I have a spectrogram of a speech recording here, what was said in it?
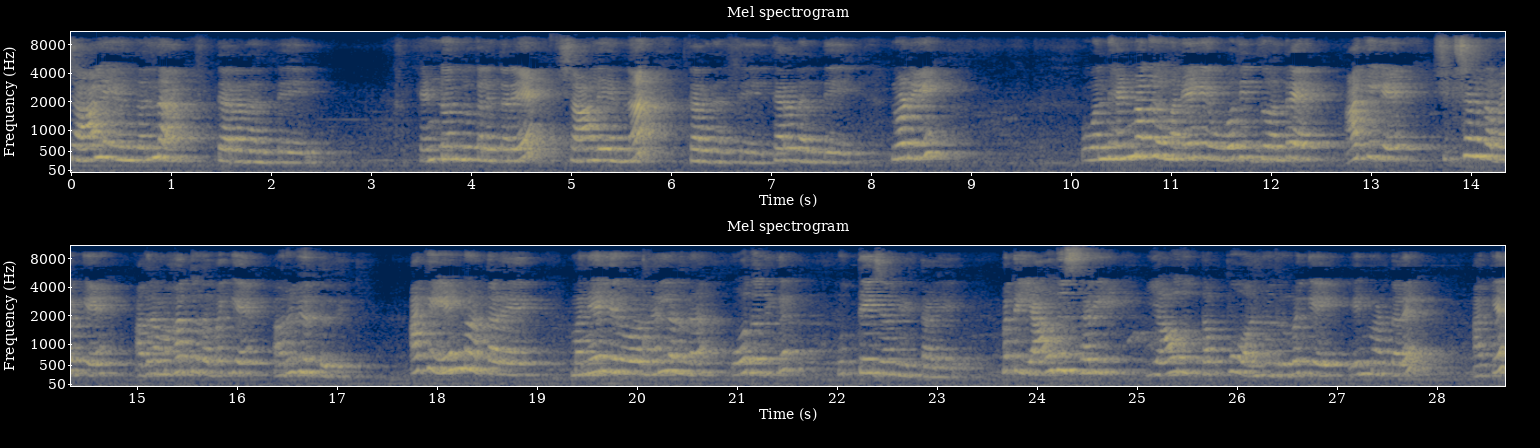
ಶಾಲೆಯೊಂದನ್ನ ತೆರದಂತೆ ಹೆಣ್ಣೊಂದು ಕಲಿತರೆ ಶಾಲೆಯನ್ನ ಕರೆದಂತೆ ತೆರದಂತೆ ನೋಡಿ ಒಂದ್ ಹೆಣ್ಮಗಳು ಮನೆಗೆ ಓದಿದ್ದು ಅಂದ್ರೆ ಆಕೆಗೆ ಶಿಕ್ಷಣದ ಬಗ್ಗೆ ಅದರ ಮಹತ್ವದ ಬಗ್ಗೆ ಅರಿವಿರ್ತದೆ ಆಕೆ ಏನ್ ಮಾಡ್ತಾಳೆ ಮನೆಯಲ್ಲಿರುವವರೆಲ್ಲರನ್ನ ಓದೋದಿಕ್ಕೆ ನೀಡ್ತಾಳೆ ಮತ್ತೆ ಯಾವುದು ಸರಿ, ಯಾವುದು ತಪ್ಪು ಅನ್ನೋದ್ರ ಬಗ್ಗೆ ಏನ್ ಮಾಡ್ತಾಳೆ? ಆಕೆ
